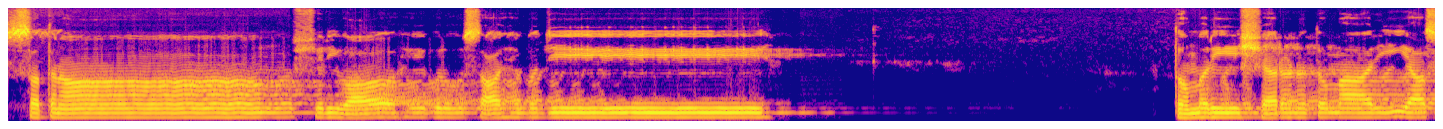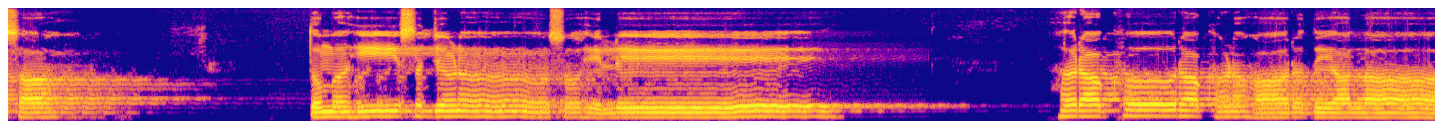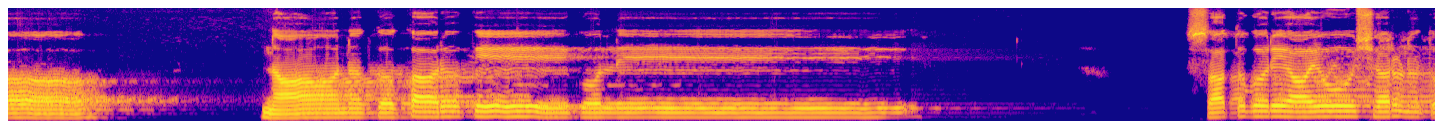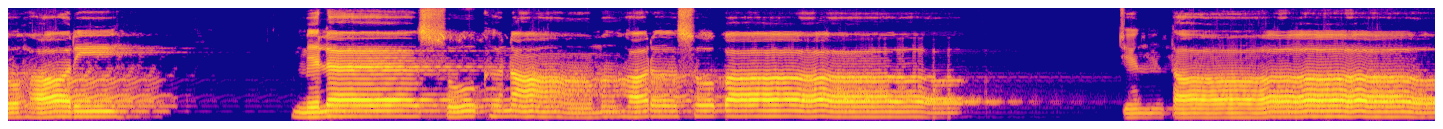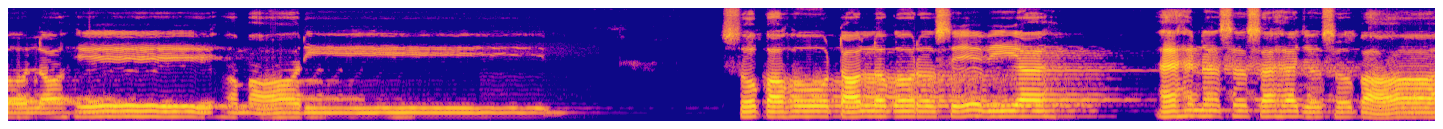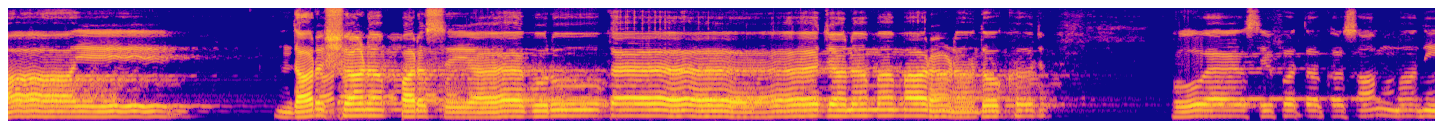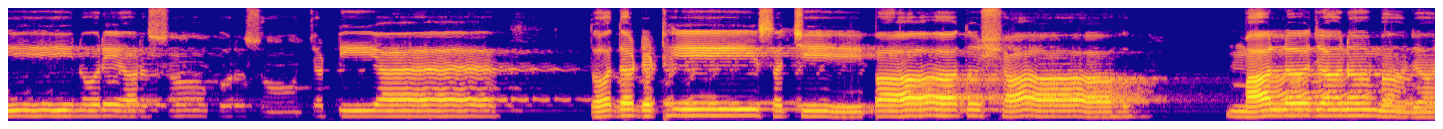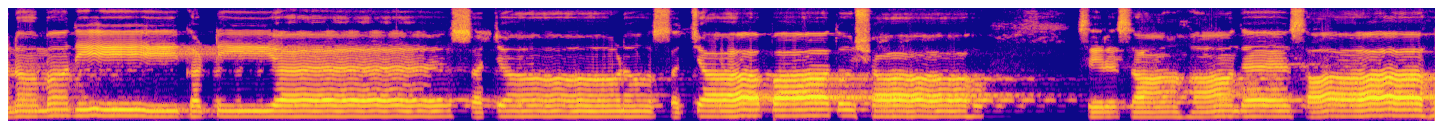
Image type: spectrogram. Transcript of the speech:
ਸਤਨਾਮ ਸ੍ਰੀ ਵਾਹਿਗੁਰੂ ਸਾਹਿਬ ਜੀ। ਤੁਮਰੀ ਸ਼ਰਨ ਤੁਮਾਰੀ ਆਸਾ, ਤੁਮ ਹੀ ਸੱਜਣ ਸੁਹੇਲੇ। ਰਾਖੋ, ਰਾਖਣ ਹਾਰ ਦਿਆਲਾ ਨਾਨਕ ਕਰ ਕੇ ਗੋਲੇ। ਸਤਿਗੁਰ ਆਇਓ ਸ਼ਰਨ ਤੁਹਾਰੀ ਮਿਲੈ ਸੁਖ ਨਾਮ ਹਰ ਸੁਭਾ। ਚਿੰਤਾ ਸੋ ਕਹੋ ਟਲ ਗੁਰ ਸੇਵੀਐ, ਅਹਨਸ ਸਹਜ ਸੁਭਾਏ। ਦਰਸ਼ਨ ਪਰਸੈ ਗੁਰੂ ਕੈ, ਜਨਮ ਮਰਨ ਦੁਖ ਹੋਐ ਸਿਫਤ ਕਸਮ ਦੀ ਨੁਰੇ ਅਰਸੋਂ ਪੁਰਸੋਂ ਚਟੀਐ। ਤੁਧ ਡਠੀ ਸੱਚੀ ਪਾਤਸ਼ਾਹ। ਮਲ ਜਨਮ ਜਨਮ ਦੀ ਕਟੀਐ, ਸਜਣ ਸਚਾ ਪਾਤਸ਼ਾਹ। ਸਿਰ ਸਾਹਾਂ ਦੇ ਸਾਹ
